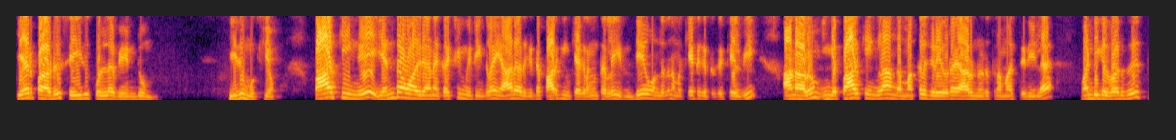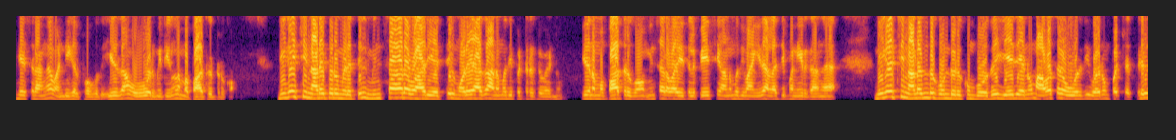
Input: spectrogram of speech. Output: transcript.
ஏற்பாடு செய்து கொள்ள வேண்டும். இது முக்கியம். பார்க்கிங்கு எந்த மாதிரியான கட்சி மீட்டிங்லாம் யார் யாருக்கிட்ட பார்க்கிங் கேட்கறாங்கன்னு தெரியல. இது டே ஒன்ல நம்ம கேட்டுக்கிட்டு இருக்க கேள்வி. ஆனாலும் இங்க பார்க்கிங்லாம் அங்க மக்களுக்கு இடையூறா யாரும் நிறுத்துற மாதிரி தெரியல. வண்டிகள் வருது பேசுறாங்க வண்டிகள் போகுது. இதுதான் ஒவ்வொரு மீட்டிங்லும் நம்ம பார்த்துட்டு இருக்கோம். நிகழ்ச்சி நடைபெறும் இடத்தில் மின்சார வாரியத்தில் முறையாக அனுமதி பெற்றிருக்க வேண்டும். இதை நம்ம பார்த்திருக்கோம். மின்சார வாரியத்தில் பேசி அனுமதி வாங்கி தான் எல்லாத்தையும் பண்ணியிருக்காங்க. நிகழ்ச்சி நடந்து கொண்டிருக்கும் போது ஏதேனும் அவசர ஊர்தி வரும் பட்சத்தில்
